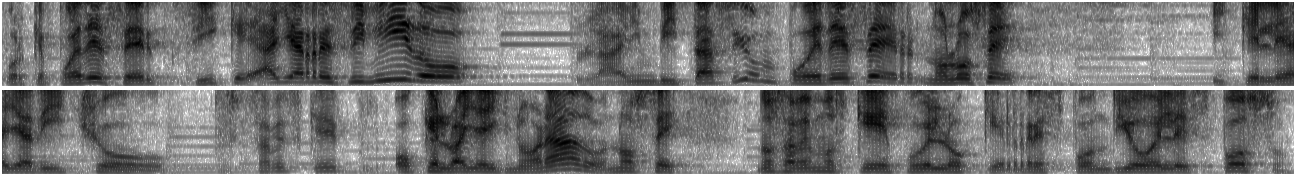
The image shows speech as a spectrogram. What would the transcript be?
Porque puede ser sí que haya recibido la invitación, puede ser, no lo sé, y que le haya dicho, pues, ¿sabes qué? O que lo haya ignorado, no sé. No sabemos qué fue lo que respondió el esposo.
